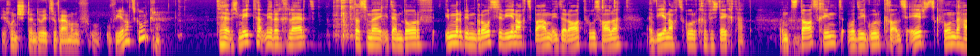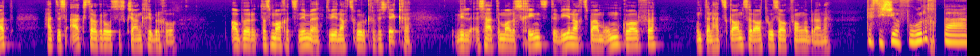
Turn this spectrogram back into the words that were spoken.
wie kommst denn du jetzt auf einmal auf, auf Weihnachtsgurke? Der Herr Schmidt hat mir erklärt, dass man in dem Dorf immer beim grossen Weihnachtsbaum in der Rathaushalle eine Weihnachtsgurke versteckt hat. Und das Kind, das die Gurke als erstes gefunden hat, hat ein extra grosses Geschenk bekommen. Aber das machen sie nicht mehr, die Weihnachtsgurken verstecken. Weil es hat einmal ein Kind den Weihnachtsbaum umgeworfen und dann hat das ganze Rathaus angefangen zu brennen. Das ist ja furchtbar.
